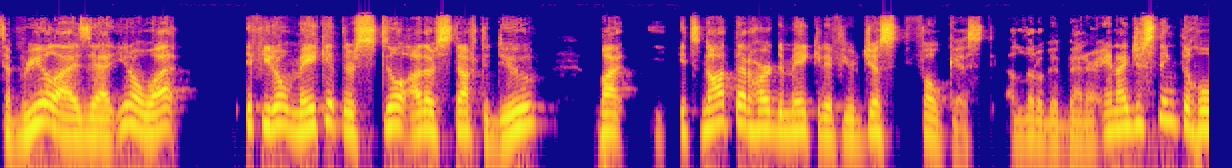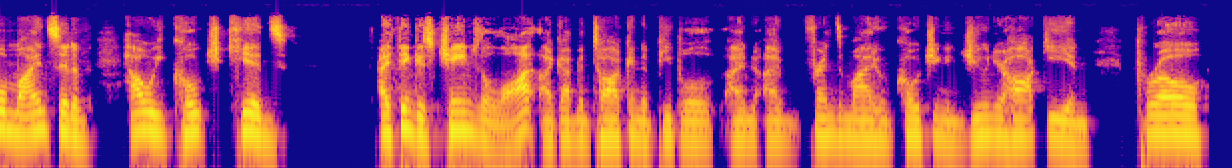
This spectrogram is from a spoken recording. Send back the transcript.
to realize that you know what if you don't make it there's still other stuff to do but it's not that hard to make it if you're just focused a little bit better and i just think the whole mindset of how we coach kids i think has changed a lot like i've been talking to people i, I friends of mine who are coaching in junior hockey and pro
